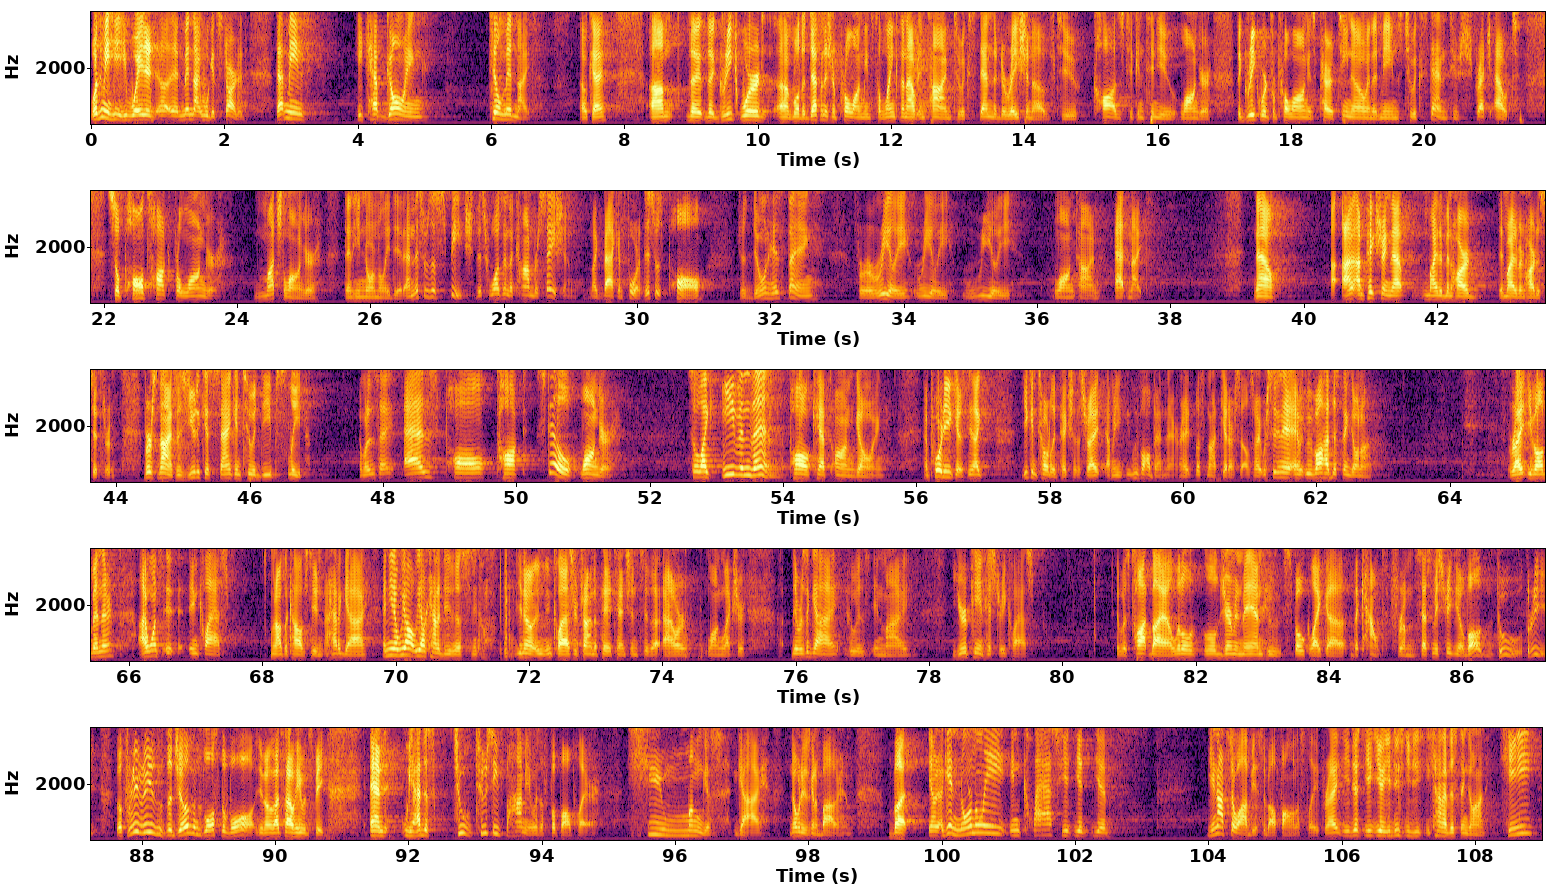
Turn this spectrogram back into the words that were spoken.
It doesn't mean he, he waited uh, at midnight, we'll get started. That means he kept going till midnight. Okay? Um, the, the Greek word, um, well, the definition of prolong means to lengthen out in time, to extend the duration of, to cause to continue longer. The Greek word for prolong is peritino, and it means to extend, to stretch out. So Paul talked for longer, much longer than he normally did. And this was a speech, this wasn't a conversation, like back and forth. This was Paul just doing his thing for a really, really, really long time at night. Now, I, am picturing that might have been hard. It might have been hard to sit through. Verse 9 says, Eutychus sank into a deep sleep. And what does it say? As Paul talked still longer. So, like, even then, Paul kept on going. And poor Eutychus, like, you can totally picture this, right? I mean, we've all been there, right? Let's not kid ourselves, right? We're sitting there and we've all had this thing going on. Right? You've all been there? I once in class, when I was a college student, I had a guy, and you know, we all, we all kind of do this. You know, in, in class, you're trying to pay attention to the hour long lecture. There was a guy who was in my European history class. It was taught by a little, little German man who spoke like uh, the Count from Sesame Street. You know, one, two, three. The three reasons the Germans lost the war. You know, that's how he would speak. And we had this two, two seats behind me was a football player, humongous guy. Nobody was going to bother him. But you know, again, normally in class, you, you, you you're not so obvious about falling asleep, right? You just, you, you, you, do, you, you kind of have this thing going on. He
